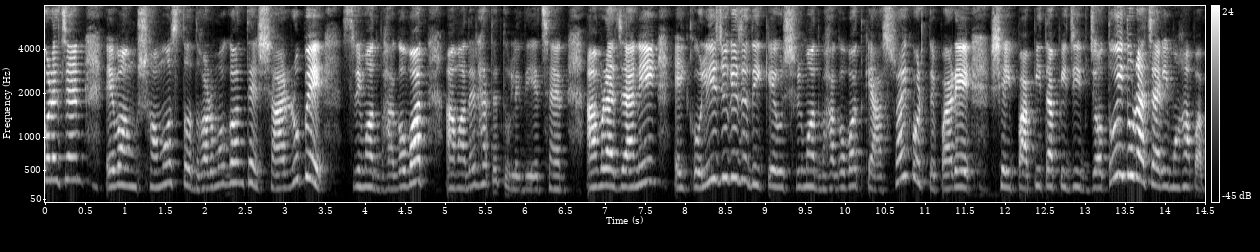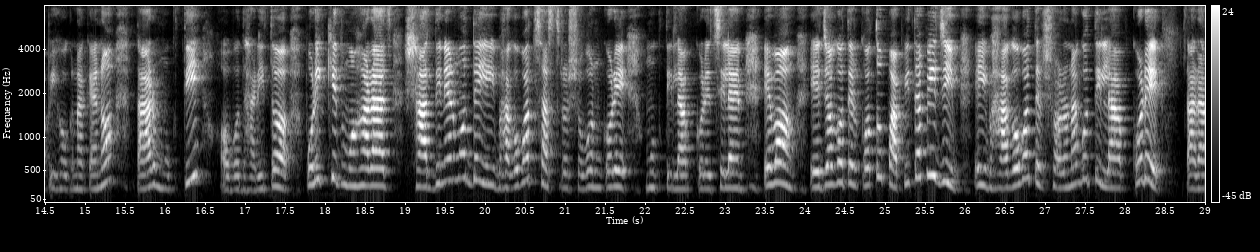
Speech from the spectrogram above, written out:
করেছেন এবং সমস্ত ধর্মগ্রন্থের সাররূপে শ্রীমদ্ ভাগবত আমাদের হাতে তুলে দিয়েছেন। আমরা জানি এই কলিযুগে যদি কেউ শ্রীমদ্ ভাগবতকে আশ্রয় করতে পারে, সেই পাপি তাপি জীব যতই দুরাচারী মহাপাপি হোক না কেন, তার মুক্তি অবধারিত। পরীক্ষিত মহারাজ সাত দিনের মধ্যে এই ভাগবত শাস্ত্র শ্রবণ করে মুক্তি লাভ করেছিলেন এবং এ জগতের কত পাপি তাপি জীব এই ভাগবতের শরণাগতি লাভ করে তারা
